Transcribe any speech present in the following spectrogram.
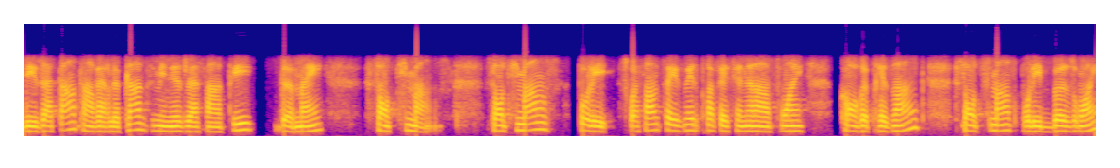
les attentes envers le plan du ministre de la Santé demain sont immenses. Sont immenses pour les 76 000 professionnels en soins qu'on représente, sont immenses pour les besoins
